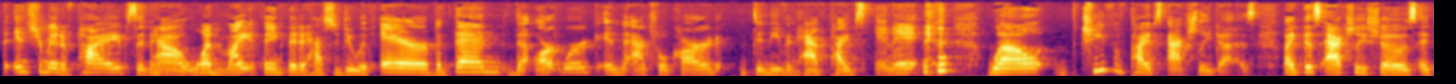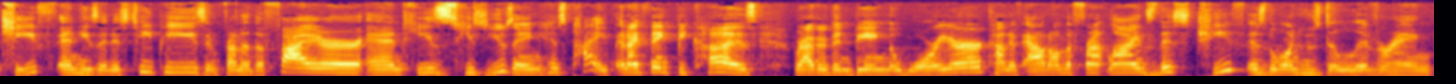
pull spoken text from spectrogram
the instrument of pipes and how one might think that it has to do with air, but then the artwork in the actual card didn't even have pipes in it. well, Chief of Pipes actually does. Like this actually shows a chief and he's in his teepees in front of the fire and he's he's using his pipe. And I think because rather than being the warrior kind of out on the front lines, this chief is the one who's delivering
